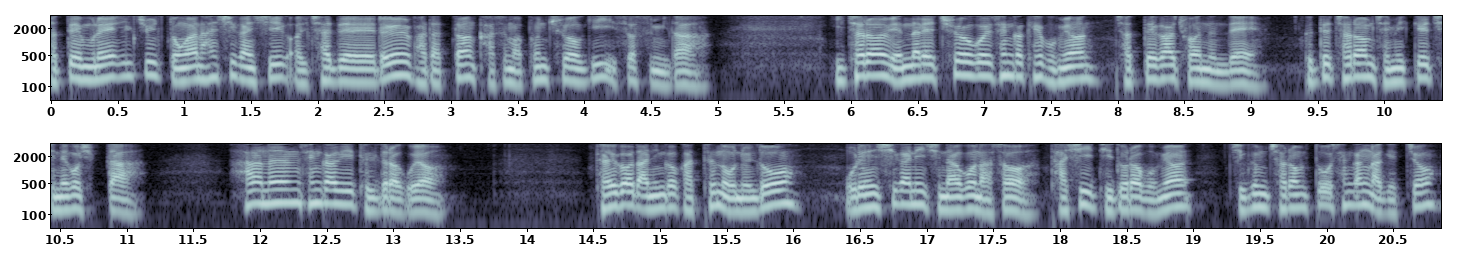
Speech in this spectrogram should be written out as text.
저 때문에 일주일 동안 한 시간씩 얼차대를 받았던 가슴 아픈 추억이 있었습니다. 이처럼 옛날의 추억을 생각해 보면 저 때가 좋았는데 그때처럼 재밌게 지내고 싶다 하는 생각이 들더라고요. 별것 아닌 것 같은 오늘도 오랜 시간이 지나고 나서 다시 뒤돌아보면 지금처럼 또 생각나겠죠?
